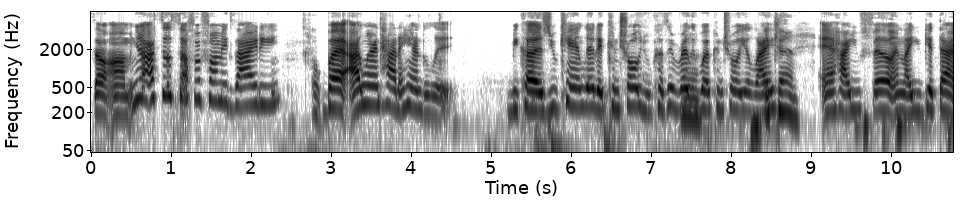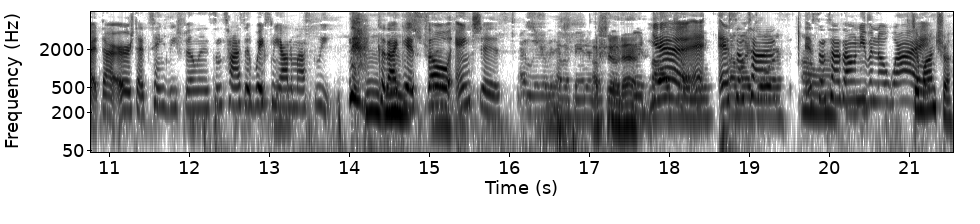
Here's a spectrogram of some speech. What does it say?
So um, you know, I still suffer from anxiety, Oh. but I learned how to handle it because you can't let it control you because it really Yeah. will control your It life can. And how you feel and like you get that that urge that tingly feeling sometimes it wakes me out of my sleep because i Mhm. get so anxious I literally have a banner. I that feel that. Good vibes yeah and, and sometimes door. and Oh, wow. sometimes i don't even know why It's your mantra.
